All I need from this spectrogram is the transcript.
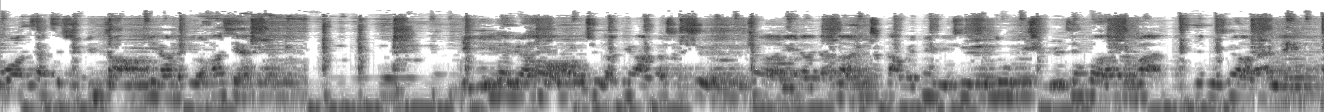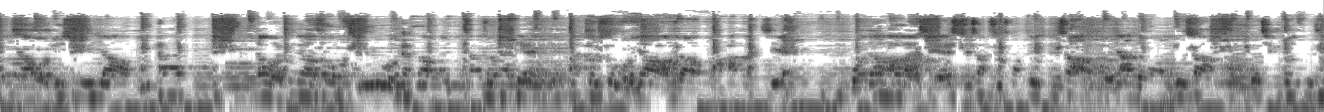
我再次寻找，依然没有发现。一个月后，我去了第二个城市，这里的人们称它为魅力之都。时间过得很快，夜幕就要来临，我想我必须要离开。当我正要走时，我看到了一家专卖店，那就是我要的滑板鞋。我的滑板鞋时尚时尚最时尚，回家的路上我情不自禁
